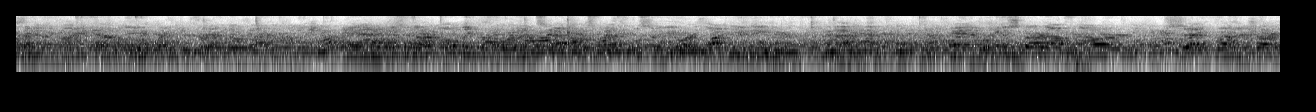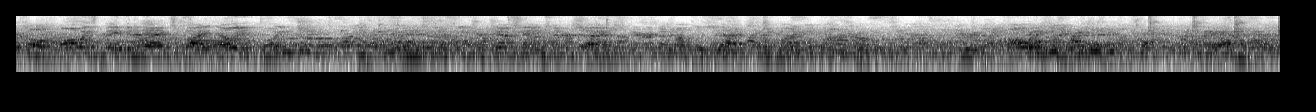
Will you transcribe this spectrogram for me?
am David White, the director. And this is our only performance at this festival, so you are lucky to be here. And we're going to start off our set with a chart called Always Bacon and Eggs by Elliot Deutsch. And it's going to feature Jeff Sands tenor sax, Erica alto sax, and Mike on trumpet. Here we go. Always Bacon and Eggs.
